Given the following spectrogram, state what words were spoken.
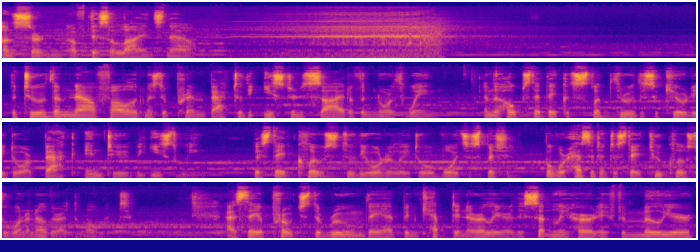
uncertain of this alliance now. The two of them now followed Mr. Prim back to the eastern side of the north wing, in the hopes that they could slip through the security door back into the east wing. They stayed close to the orderly to avoid suspicion, but were hesitant to stay too close to one another at the moment. As they approached the room they had been kept in earlier, they suddenly heard a familiar,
